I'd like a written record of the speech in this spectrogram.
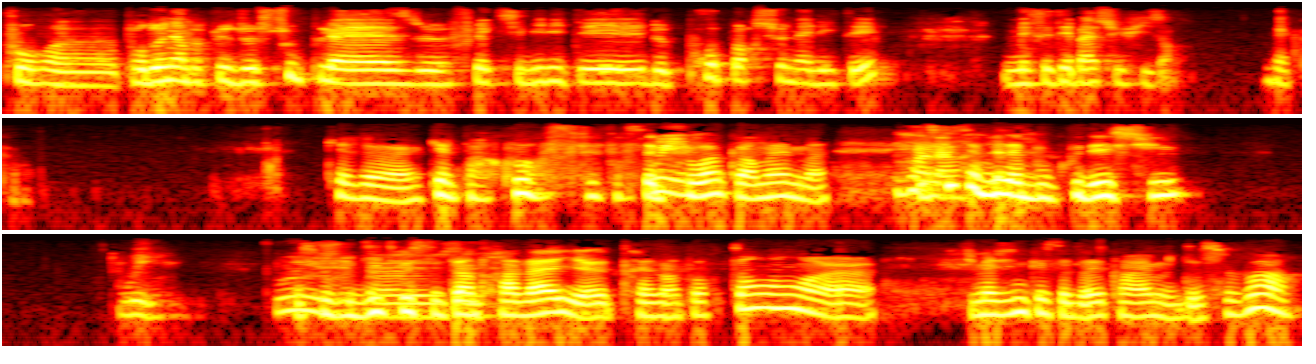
pour, euh, pour donner un peu plus de souplesse, de flexibilité, de proportionnalité, mais c'était pas suffisant. D'accord. Quel, euh, quel parcours se fait pour cette Oui. loi quand même. Voilà. Est-ce que ça vous a beaucoup déçu? Oui. Parce que vous dites que c'est un travail euh, très important. J'imagine que ça doit quand même décevoir.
